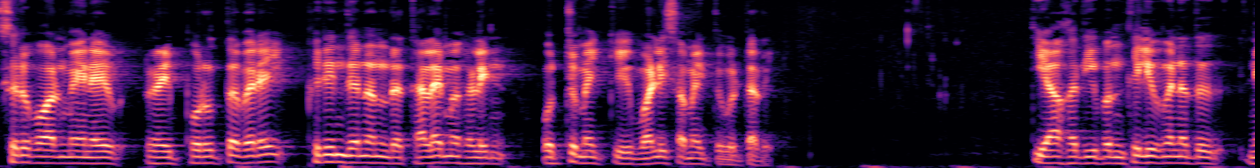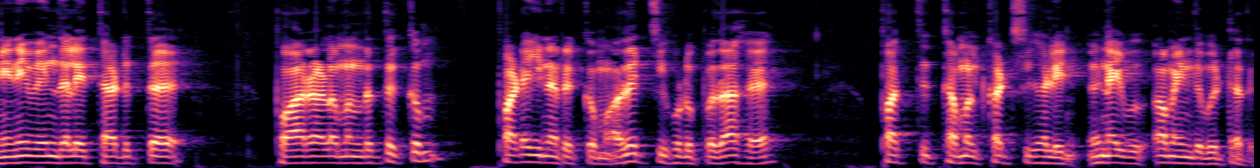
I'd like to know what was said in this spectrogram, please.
சிறுபான்மையினரை பொறுத்தவரை பிரிந்து நின்ற தலைமைகளின் ஒற்றுமைக்கு வழி சமைத்துவிட்டது தியாகதீபம் திலிவனது நினைவேந்தலை தடுத்த பாராளுமன்றத்துக்கும் படையினருக்கும் அதிர்ச்சி கொடுப்பதாக பத்து தமிழ் கட்சிகளின் இணைவு அமைந்துவிட்டது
